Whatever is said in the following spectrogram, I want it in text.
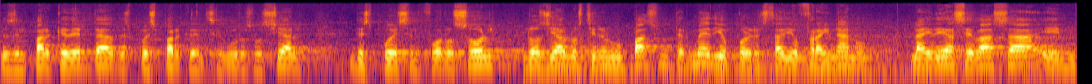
desde el Parque Delta, después Parque del Seguro Social, después el Foro Sol. Los Diablos tienen un paso intermedio por el Estadio Frainano. La idea se basa en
